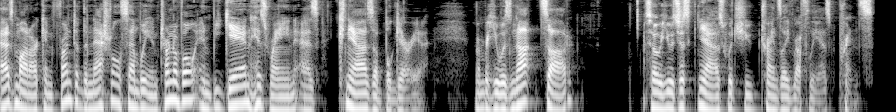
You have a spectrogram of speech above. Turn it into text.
as monarch in front of the National Assembly in Turnovo and began his reign as Knyaz of Bulgaria. Remember, he was not Tsar, so he was just Knyaz, which you translate roughly as prince.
